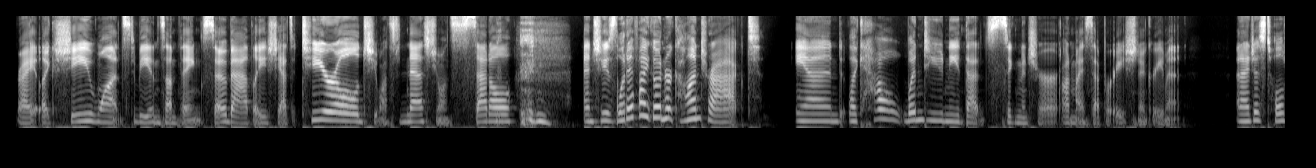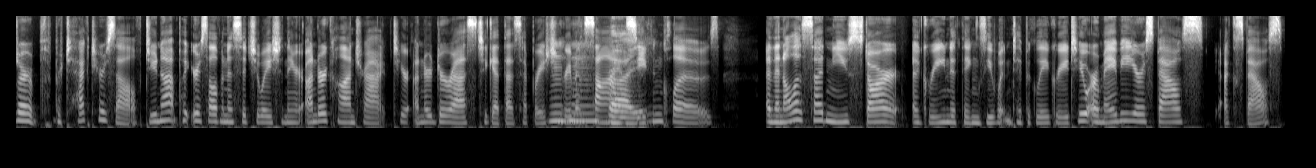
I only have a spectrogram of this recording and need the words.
right? Like she wants to be in something so badly. She has a two year old. She wants to nest. She wants to settle. and she's, what if I go under contract? And like, how, when do you need that signature on my separation agreement? And I just told her, protect yourself. Do not put yourself in a situation that you're under contract, you're under duress to get that separation agreement mm-hmm. signed so you can close. And then all of a sudden you start agreeing to things you wouldn't typically agree to, or maybe your spouse, ex spouse,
